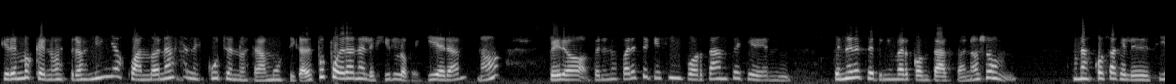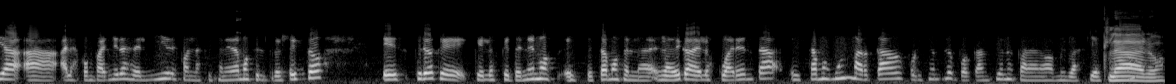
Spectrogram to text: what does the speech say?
Queremos que nuestros niños cuando nacen escuchen nuestra música. Después podrán elegir lo que quieran, ¿no? Pero, pero nos parece que es importante que mm, tener ese primer contacto, ¿no? Yo unas cosas que le decía a, a las compañeras del MIDES con las que generamos el proyecto es creo que, que los que tenemos, este, estamos en la, en la década de los 40, estamos muy marcados, por ejemplo, por canciones para dormir la siesta. Claro,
